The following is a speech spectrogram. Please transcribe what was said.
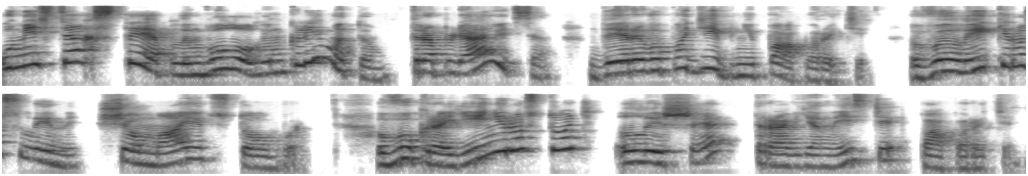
У місцях з теплим вологим кліматом трапляються деревоподібні папороті, великі рослини, що мають стовбур. В Україні ростуть лише трав'янисті папороті.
